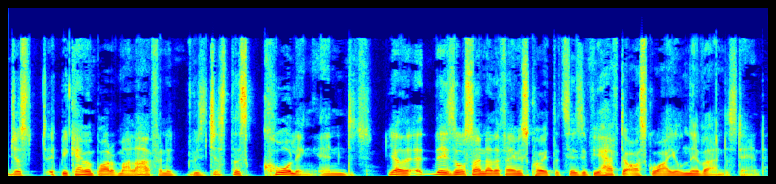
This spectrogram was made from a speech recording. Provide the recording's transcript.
just, it became a part of my life and it was just this calling. And yeah, there's also another famous quote that says, if you have to ask why, you'll never understand.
